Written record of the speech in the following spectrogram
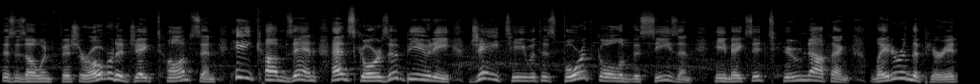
This is Owen Fisher over to Jake Thompson. He comes in and scores a beauty. JT with his fourth goal of the season. He makes it 2 0. Later in the period,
